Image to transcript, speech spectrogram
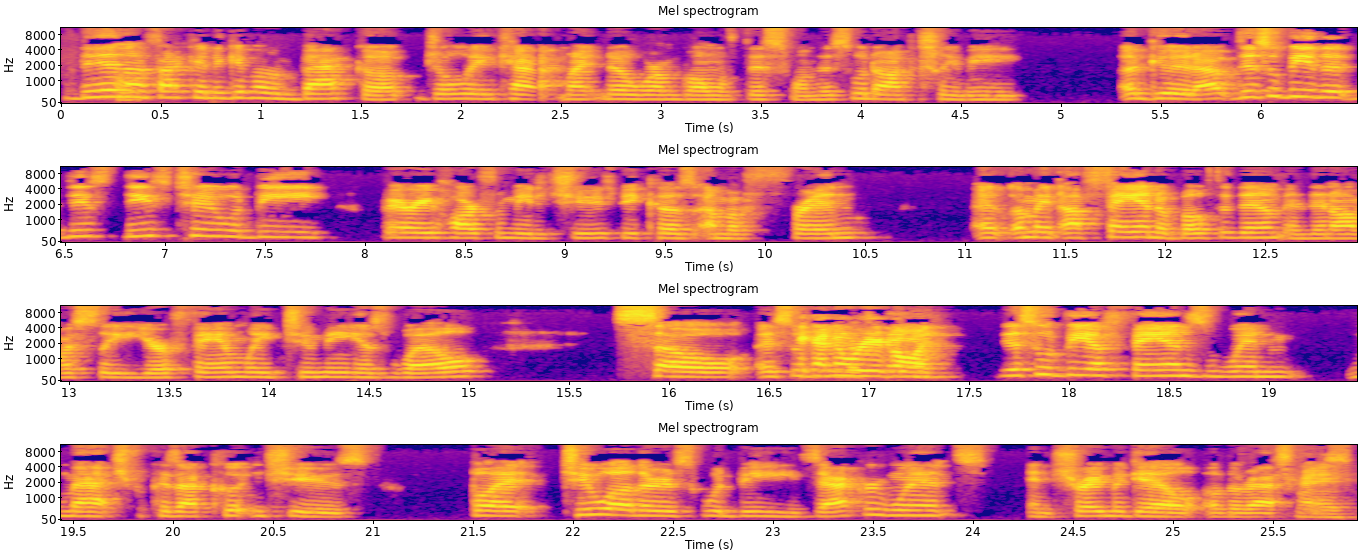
Then, if I can give him a backup, Jolie and Kat might know where I'm going with this one. This would actually be a good. I, this would be the these these two would be very hard for me to choose because I'm a friend. I, I mean, a fan of both of them, and then obviously your family to me as well. So this I would think I be know the where you're going. This would be a fans win match because I couldn't choose. But two others would be Zachary Wentz and Trey Miguel of the Rascalz. Okay.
